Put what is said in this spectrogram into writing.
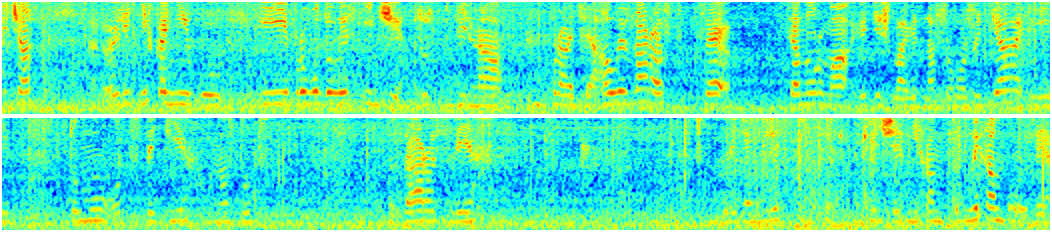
під час е, літніх канікул і проводились інші суспільна праця. Але зараз це, ця норма відійшла від нашого життя і тому от такі у нас тут зарослі бур'янів, більшість з них амброзія.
